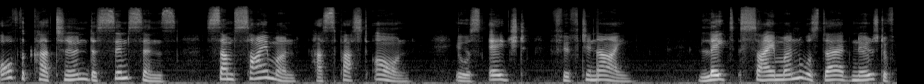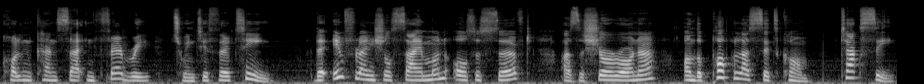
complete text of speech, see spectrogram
of the cartoon The Simpsons, Sam Simon, has passed on. He was aged 59. Late Simon was diagnosed of colon cancer in February 2013. The influential Simon also served as the showrunner on the popular sitcom Taxi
